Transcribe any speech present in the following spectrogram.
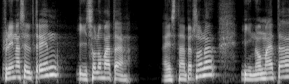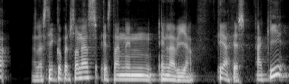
frenas el tren y solo mata a esta persona y no mata a las cinco personas que están en, la vía. ¿Qué haces? Aquí,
